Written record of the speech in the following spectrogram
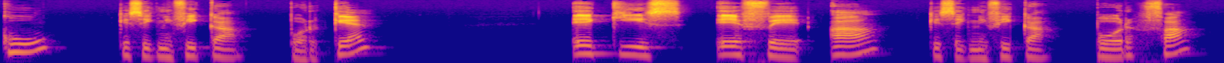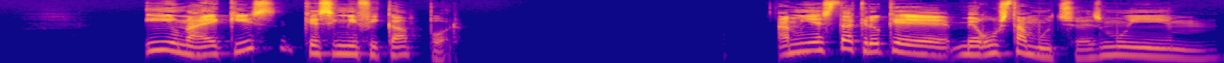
Q, que significa por qué, XFA, que significa por fa, y una X, que significa por. A mí esta creo que me gusta mucho, es muy...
